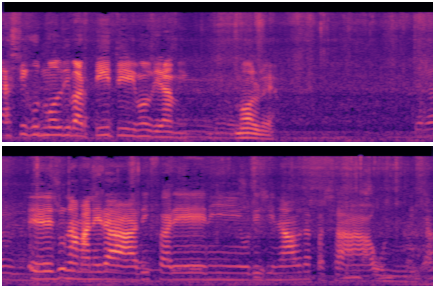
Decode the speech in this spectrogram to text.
ha sigut molt divertit i molt dinàmic. Molt bé. És una manera diferent i original de passar un dia.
